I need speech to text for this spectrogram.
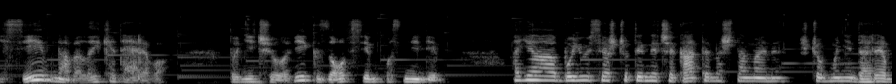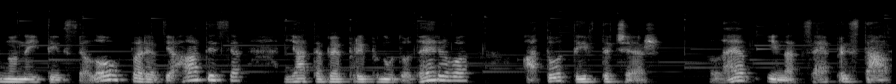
і сів на велике дерево. Тоді чоловік зовсім осмілів. А я боюся, що ти не чекатимеш на мене, щоб мені даремно не йти в село, перевдягатися, я тебе припну до дерева, а то ти втечеш. Лев і на це пристав.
